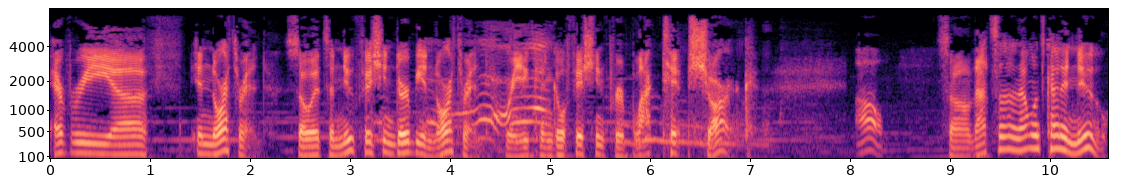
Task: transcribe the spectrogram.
every uh, in Northrend. So it's a new fishing derby in Northrend where you can go fishing for black tip shark. Oh, So that's uh, that one's kind of new.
